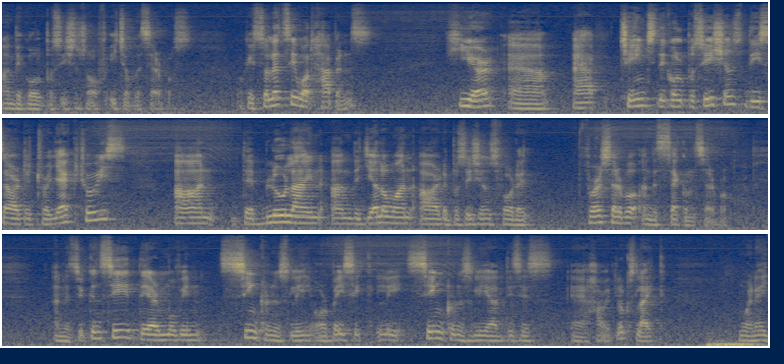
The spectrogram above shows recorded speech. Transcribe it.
and the goal positions of each of the servos. Okay, so let's see what happens. Here I have changed the goal positions. These are the trajectories and the blue line and the yellow one are the positions for the first servo and the second servo and as you can see they are moving synchronously or basically synchronously and this is uh, how it looks like. When I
